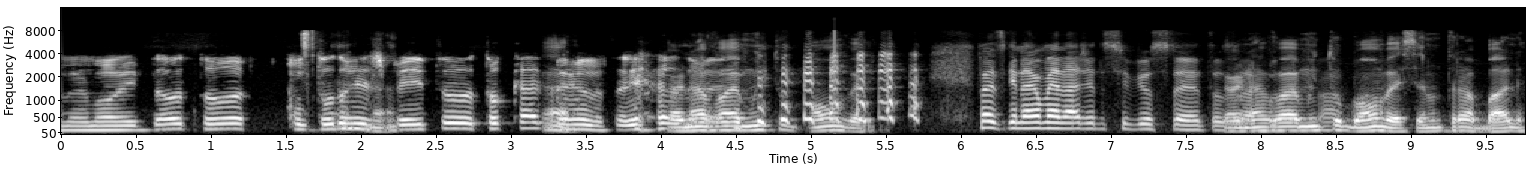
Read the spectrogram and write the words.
meu irmão. Então eu tô, com todo não. respeito, eu tô cagando, tá ligado? Carnaval é muito bom, velho. Faz que nem a homenagem do Silvio Santos. né? Carnaval é muito bom, velho. Você não trabalha.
